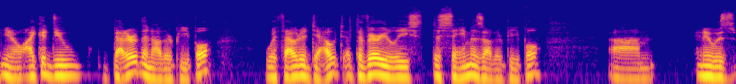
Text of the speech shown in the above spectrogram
you know, I could do better than other people, without a doubt, at the very least, the same as other people. Um, and it was,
